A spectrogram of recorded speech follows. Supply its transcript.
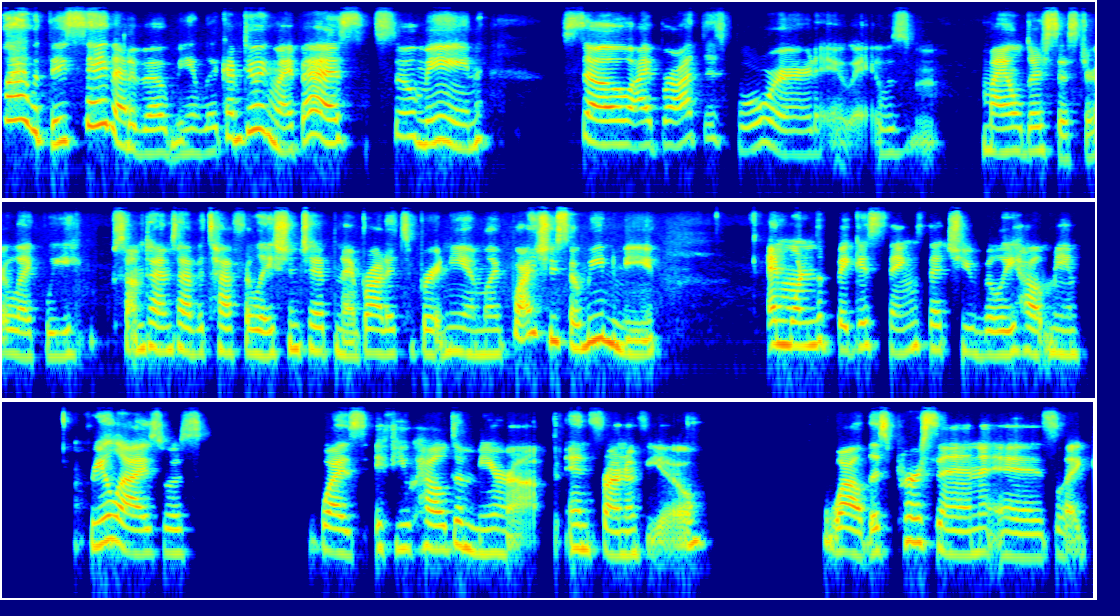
why would they say that about me? Like I'm doing my best. So mean. So I brought this forward. It, it was my older sister. Like we sometimes have a tough relationship, and I brought it to Brittany. I'm like, why is she so mean to me? And one of the biggest things that she really helped me realize was was if you held a mirror up in front of you while this person is like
